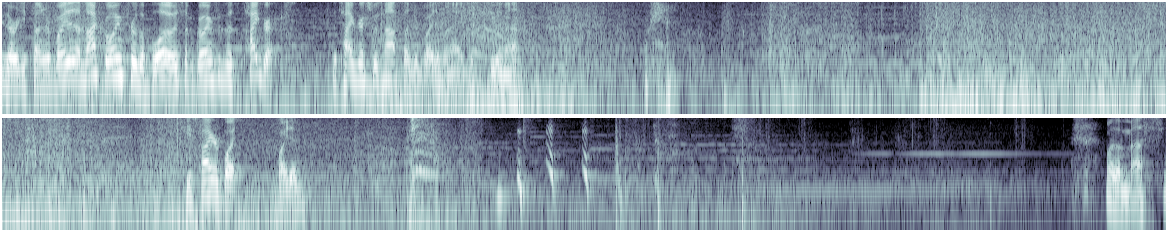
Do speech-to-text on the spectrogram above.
He's already Thunderblighted. I'm not going for the blows. I'm going for the Tigrex. The Tigrex was not Thunderblighted when I was doing that. Okay. He's fire but bited. what a mess.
